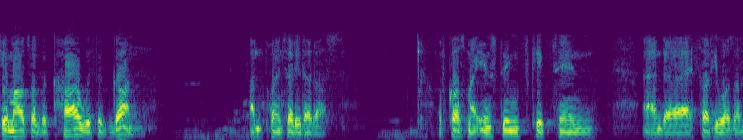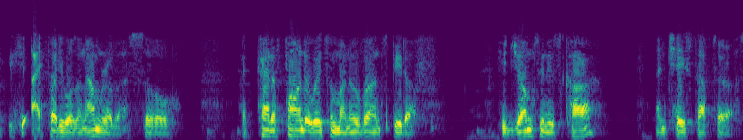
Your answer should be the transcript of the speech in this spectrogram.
came out of the car with a gun and pointed it at us. Of course, my instincts kicked in, and uh, I thought he was an, I thought he was an arm robber. So I kind of found a way to maneuver and speed off. He jumped in his car and chased after us.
